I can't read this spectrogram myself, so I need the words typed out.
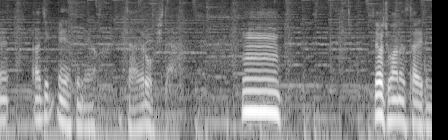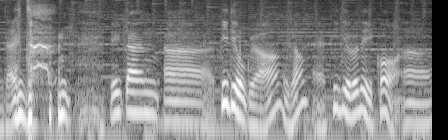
예, 아직 예 되네요. 자 열어봅시다. 음 제가 좋아하는 스타일입니다. 일단 일단 아, 비디오고요, 그죠? 예, 비디오로 돼 있고 아,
